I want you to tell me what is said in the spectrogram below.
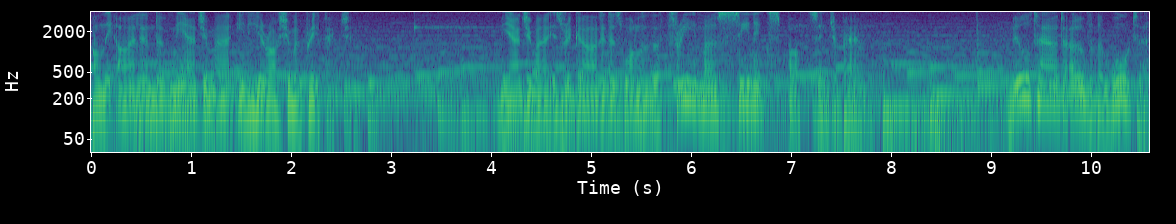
on the island of Miyajima in Hiroshima Prefecture. Miyajima is regarded as one of the three most scenic spots in Japan. Built out over the water,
